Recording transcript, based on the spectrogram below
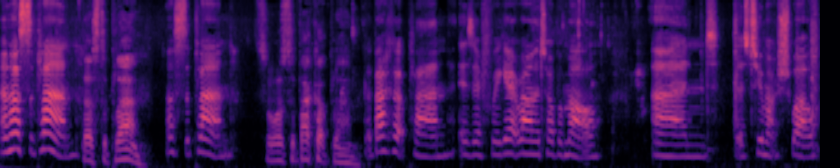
And that's the plan. that's the plan. That's the plan. So what's the backup plan? The backup plan is if we get around the top of Mull and there's too much swell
